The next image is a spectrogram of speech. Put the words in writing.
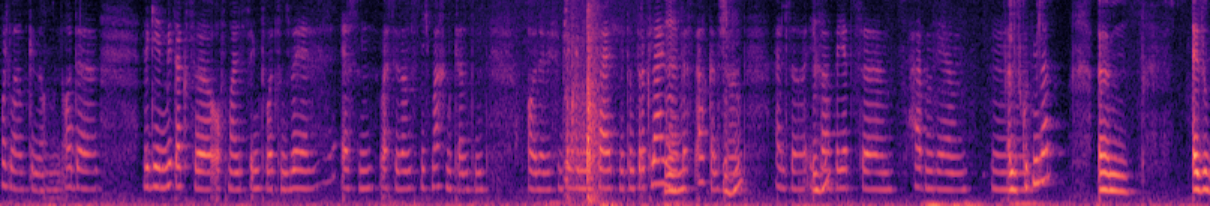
Urlaub genommen. Oder wir gehen mittags äh, oftmals irgendwo zum See essen, was wir sonst nicht machen könnten. Oder wir verbringen Zeit mit unserer Kleinen, mhm. das ist auch ganz schön. Mhm. Also ich mhm. glaube, jetzt äh, haben wir... Mh, mm, Alles gut, Milan? Ähm, also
